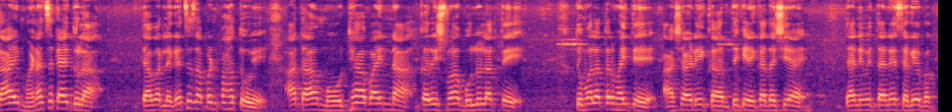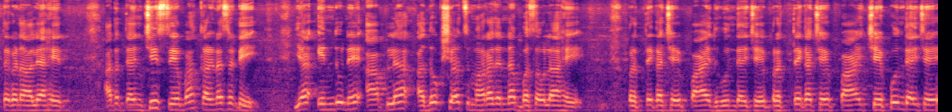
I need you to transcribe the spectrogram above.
काय म्हणायचं काय तुला? त्यावर लगेचच आपण पाहतोय आता मोठ्या बाईंना करिश्मा बोलू लागते. तुम्हाला तर माहिती आहे आषाढी कार्तिकी एकादशी आहे. त्यानिमित्ताने सगळे भक्तगण आले आहेत. आता त्यांची सेवा करण्यासाठी या इंदूने आपल्या अधोक्षच महाराजांना बसवलं आहे. प्रत्येकाचे पाय धुवून द्यायचे प्रत्येकाचे पाय चेपून द्यायचे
